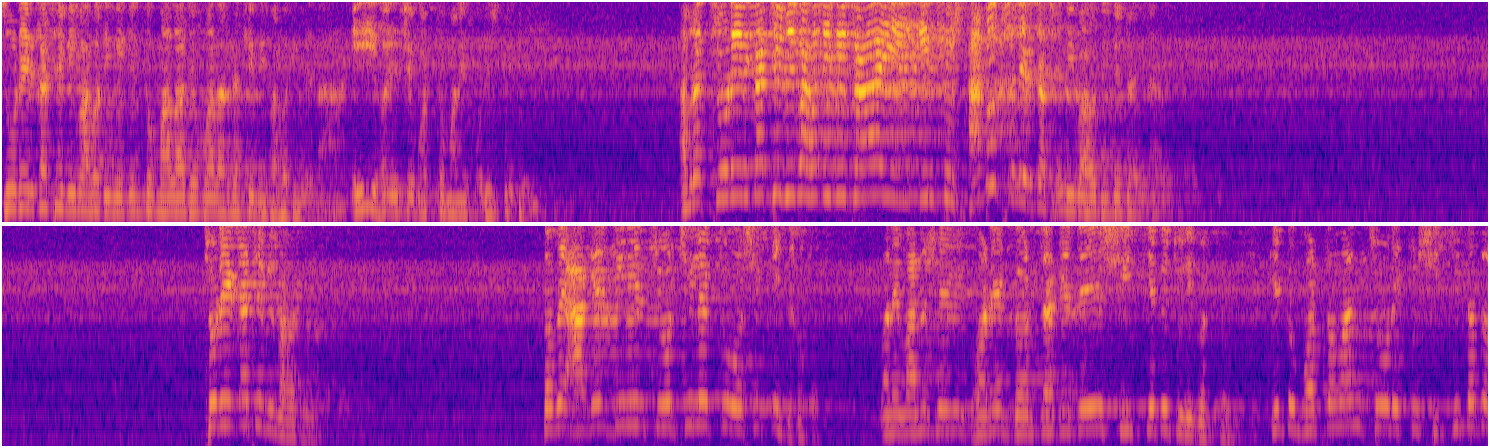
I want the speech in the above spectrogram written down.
চোরের কাছে বিবাহ দিবে, কিন্তু মালা জোপালার কাছে বিবাহ দিবে না। এই হয়েছে বর্তমানের পরিস্থিতি। আমরা চোরের কাছে বিবাহ দিতে চাই, কিন্তু সাধু ছেলের কাছে বিবাহ দিতে চাই না। চোরের কাছে বিবাহ দিবে। তবে আগের দিনের চোর ছিল একটু অশিক্ষিত। মানে মানুষের ঘরের দরজা কেটে শীত কেটে চুরি করতো। কিন্তু বর্তমান চোর একটু শিক্ষিত তো,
